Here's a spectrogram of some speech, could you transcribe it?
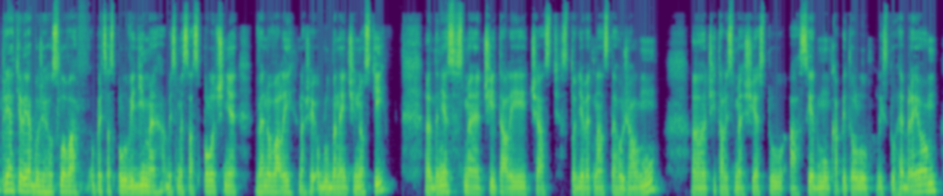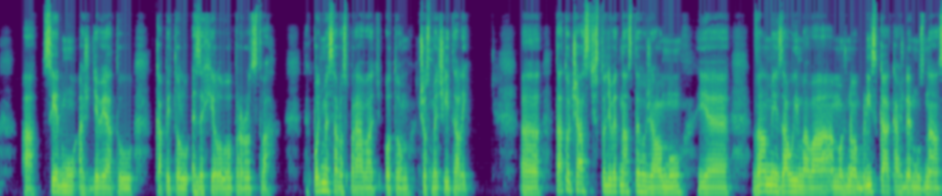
priatelia Božieho slova, opäť sa spolu vidíme, aby sme sa spoločne venovali našej obľúbenej činnosti. Dnes sme čítali časť 119. žalmu, čítali sme 6. a 7. kapitolu listu Hebrejom a 7. až 9. kapitolu Ezechielovho proroctva. Tak poďme sa rozprávať o tom, čo sme čítali. Táto časť 119. žalmu je veľmi zaujímavá a možno blízka každému z nás.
